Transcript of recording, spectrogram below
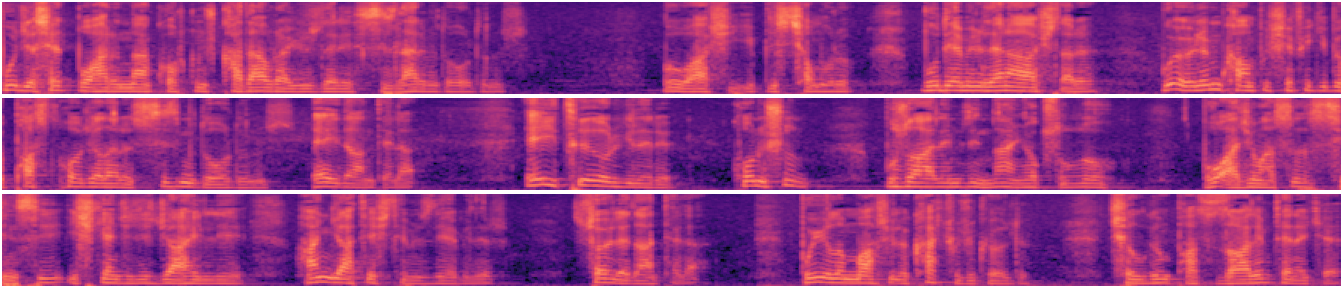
bu ceset buharından korkunç kadavra yüzleri sizler mi doğurdunuz? Bu vahşi iblis çamuru, bu demirden ağaçları, bu ölüm kampı şefi gibi paslı hocaları siz mi doğurdunuz? Ey dantela, ey tığ örgüleri, konuşun bu zalim zindan yoksulluğu, bu acımasız, sinsi, işkenceci cahilliği hangi ateş temizleyebilir? Söyle dantela. Bu yılın mahsulü kaç çocuk öldü? Çılgın pas, zalim teneke,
